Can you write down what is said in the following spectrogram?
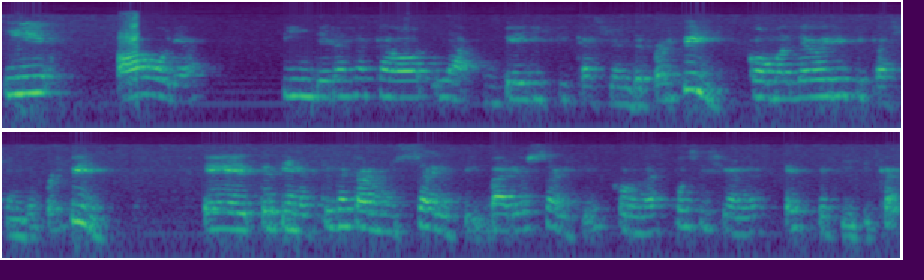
Y ahora Tinder ha sacado la verificación de perfil. ¿Cómo es la verificación de perfil? Eh, te tienes que sacar un selfie, varios selfies con unas posiciones específicas,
